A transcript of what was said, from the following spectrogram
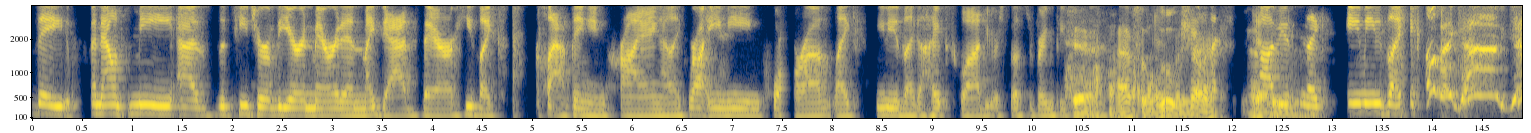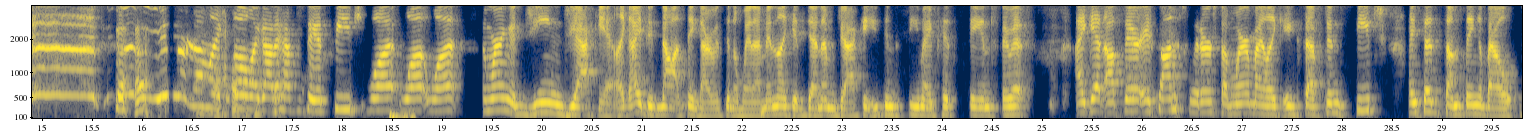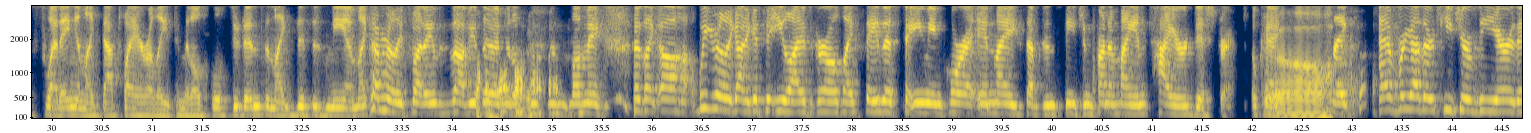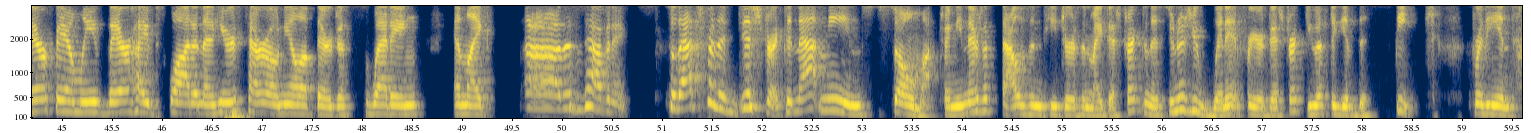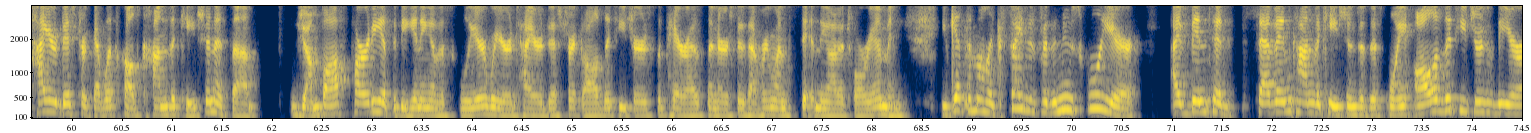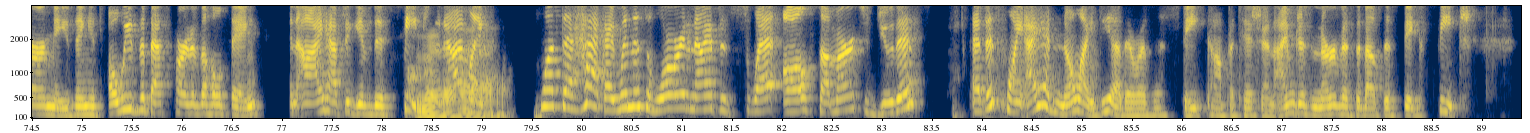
they announce me as the teacher of the year in Meriden. My dad's there. He's like clapping and crying. I like brought Amy and Cora. Like, you need like a hype squad. You were supposed to bring people. Yeah, this. absolutely. for sure. Absolutely. Obviously, like Amy's like, oh my God, yeah, teacher of the year. And I'm like, oh my God, I have to say a speech. What, what, what? I'm wearing a jean jacket. Like I did not think I was gonna win. I'm in like a denim jacket. You can see my pit stains through it. I get up there. It's on Twitter somewhere. My like acceptance speech. I said something about sweating and like that's why I relate to middle school students. And like this is me. I'm like I'm really sweating. This is obviously my middle school students love me. I was like, oh, we really got to get to Eli's girls. I say this to Amy and Cora in my acceptance speech in front of my entire district. Okay Oh, like every other teacher of the year, their families, their hype squad. And then here's Tara O'Neill up there just sweating and like, ah, this is happening. So that's for the district. And that means so much. I mean, there's a thousand teachers in my district. And as soon as you win it for your district, you have to give this speech for the entire district at what's called convocation. It's a jump off party at the beginning of a school year where your entire district, all the teachers, the paras, the nurses, everyone sit in the auditorium and you get them all excited for the new school year. I've been to seven convocations at this point. All of the teachers of the year are amazing. It's always the best part of the whole thing. And I have to give this speech. So now I'm like, what the heck? I win this award and now I have to sweat all summer to do this. At this point, I had no idea there was a state competition. I'm just nervous about this big speech.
